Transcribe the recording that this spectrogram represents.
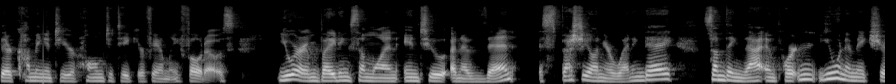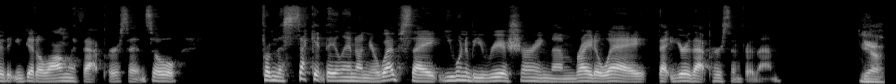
they're coming into your home to take your family photos. You are inviting someone into an event, especially on your wedding day, something that important. You want to make sure that you get along with that person. So, from the second they land on your website, you want to be reassuring them right away that you're that person for them. Yeah,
